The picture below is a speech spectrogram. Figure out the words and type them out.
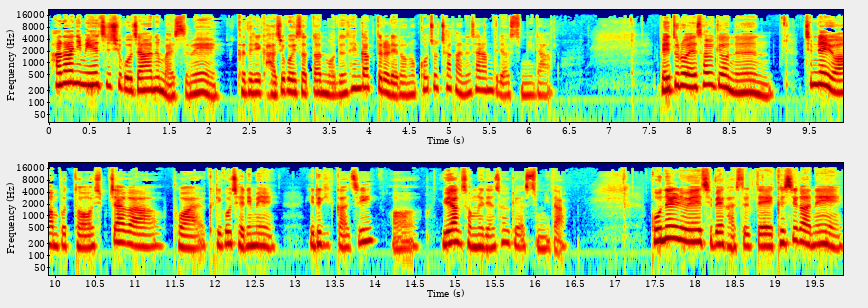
하나님이 해주시고자 하는 말씀에 그들이 가지고 있었던 모든 생각들을 내려놓고 쫓아가는 사람들이었습니다. 베드로의 설교는 침례 요한부터 십자가 부활 그리고 재림에 이르기까지 어, 요약 정리된 설교였습니다. 고넬료의 집에 갔을 때 그 시간에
